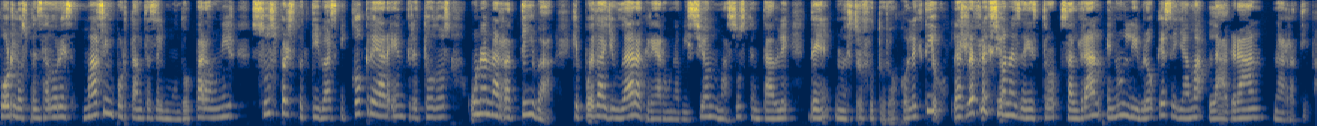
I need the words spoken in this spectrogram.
por los pensadores más importantes del mundo para unir sus perspectivas y co-crear entre todos una narrativa que pueda ayudar a crear una visión más sustentable de nuestro futuro colectivo. Las reflexiones de esto saldrán en un libro que se llama La Gran Narrativa.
